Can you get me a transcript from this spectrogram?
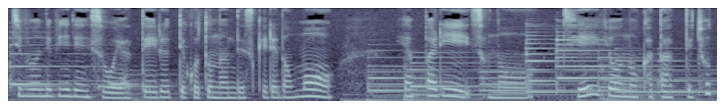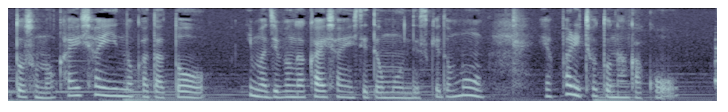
自分でビジネスをやっているってことなんですけれどもやっぱりその自営業の方ってちょっとその会社員の方と今自分が会社員してて思うんですけどもやっぱりちょっとなんかこう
